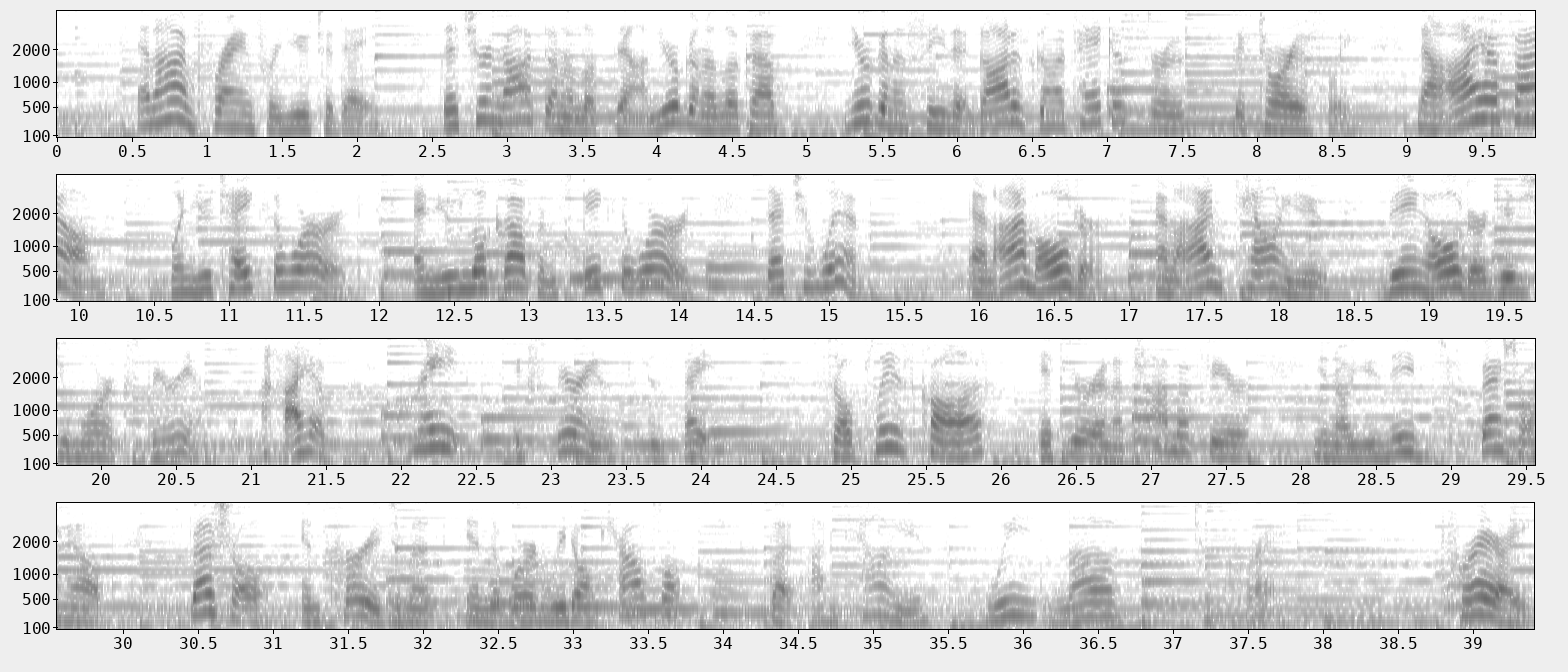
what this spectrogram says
And I'm praying for you today that you're not going to look down. You're going to look up. You're going to see that God is going to take us through victoriously. Now, I have found when you take the Word and you look up and speak the word, that you win. And I'm older, and I'm telling you, being older gives you more experience. I have great experience in faith. So please call us if you're in a time of fear, you know, you need special help, special encouragement in the word. We don't counsel, but I'm telling you, we love to pray. Praying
